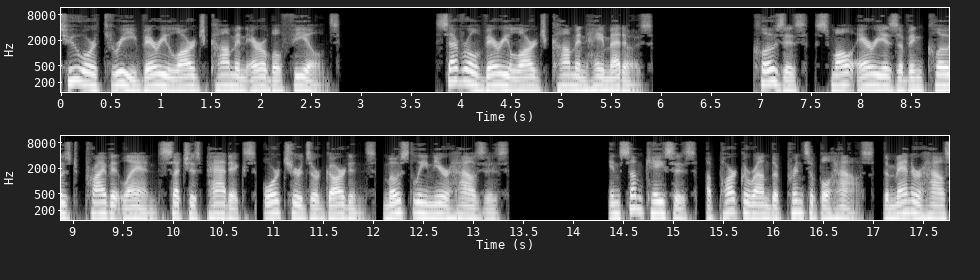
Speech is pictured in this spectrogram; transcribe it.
two or three very large common arable fields, Several very large common hay meadows Closes, small areas of enclosed private land such as paddocks, orchards or gardens, mostly near houses. In some cases, a park around the principal house, the manor house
